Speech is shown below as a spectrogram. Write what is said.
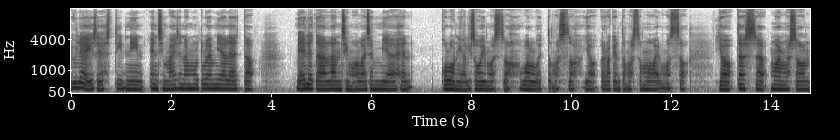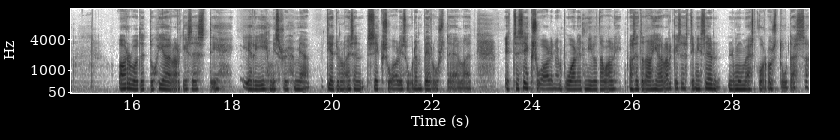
yleisesti niin ensimmäisenä mulla tulee mieleen, että me eletään länsimaalaisen miehen kolonialisoimassa, valloittamassa ja rakentamassa maailmassa – ja tässä maailmassa on arvotettu hierarkisesti eri ihmisryhmiä tietynlaisen seksuaalisuuden perusteella. Että et se seksuaalinen puoli, että millä tavalla asetetaan hierarkisesti, niin se mun mielestä korostuu tässä.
